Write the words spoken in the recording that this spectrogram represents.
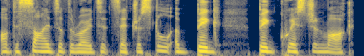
of the sides of the roads, etc., still a big, big question mark.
